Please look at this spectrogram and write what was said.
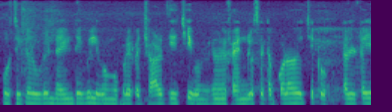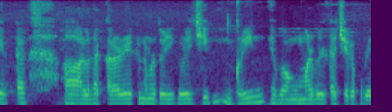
Four seater wooden dining table এবং উপরে একটা ঝাড় দিয়েছি এবং এখানে ফ্যানগুলো সেট আপ করা হয়েছে। টোটালটাই একটা আলাদা কালারের এখানে আমরা তৈরি করেছি। গ্রিন এবং মার্বেল টাচের উপরে।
